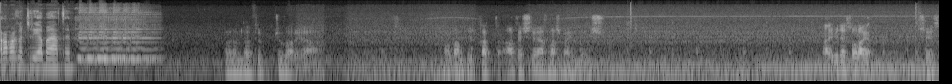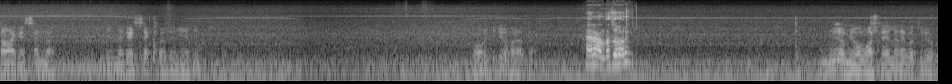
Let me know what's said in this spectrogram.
Araba götürüyor bayatır. Önümde tüpçü var ya. Adam dikkat ateşle yaklaşmayın demiş. Ay bir de sola şey sağa geçsen de biz de geçsek gözünü yedin. Doğru gidiyor herhalde. Herhalde doğru. Bilmiyorum yol başka yerlere götürüyordu.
